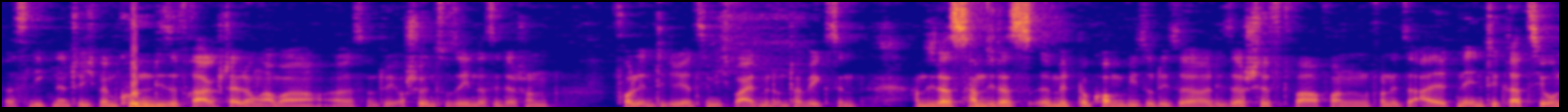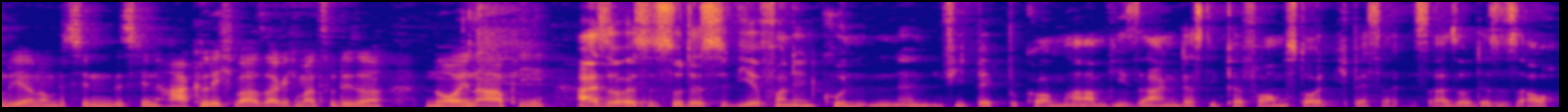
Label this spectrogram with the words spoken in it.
Das liegt natürlich beim Kunden, diese Fragestellung, aber es äh, ist natürlich auch schön zu sehen, dass Sie da schon voll integriert ziemlich weit mit unterwegs sind. Haben Sie das, haben Sie das äh, mitbekommen, wie so dieser, dieser Shift war von, von dieser alten Integration, die ja noch ein bisschen, ein bisschen hakelig war, sage ich mal, zu dieser neuen API? Also es ist so, dass wir von den Kunden ein Feedback bekommen haben, die sagen, dass die Performance deutlich besser ist. Also das ist auch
